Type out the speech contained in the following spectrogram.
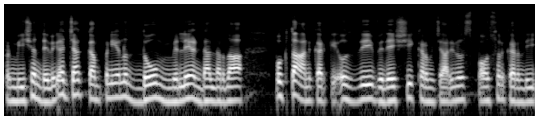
ਪਰਮਿਸ਼ਨ ਦੇਵੇਗਾ ਜਾਂ ਕੰਪਨੀਆਂ ਨੂੰ 2 ਮਿਲੀਅਨ ਡਾਲਰ ਦਾ ਭੁਗਤਾਨ ਕਰਕੇ ਉਸ ਦੀ ਵਿਦੇਸ਼ੀ ਕਰਮਚਾਰੀ ਨੂੰ ਸਪਾਂਸਰ ਕਰਨ ਦੀ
